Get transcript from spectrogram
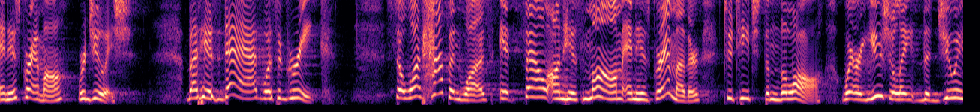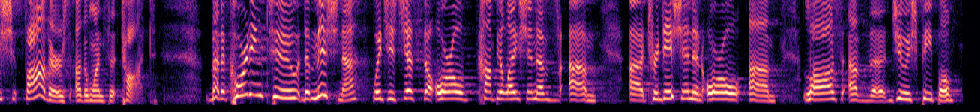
and his grandma were Jewish, but his dad was a Greek. So, what happened was it fell on his mom and his grandmother to teach them the law, where usually the Jewish fathers are the ones that taught. But according to the Mishnah, which is just the oral compilation of um, uh, tradition and oral um, laws of the Jewish people,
